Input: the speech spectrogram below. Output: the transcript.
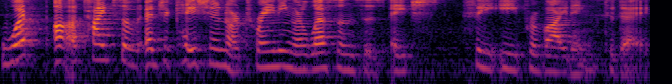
what uh, types of education or training or lessons is HCE providing today?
